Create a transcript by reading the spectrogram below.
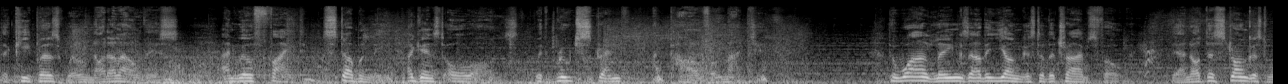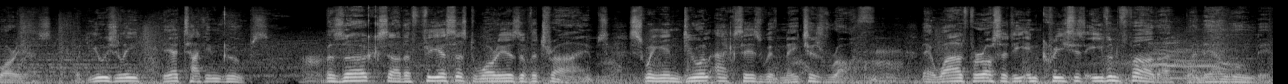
The Keepers will not allow this, and will fight stubbornly against all odds with brute strength and powerful magic. The Wildlings are the youngest of the tribesfolk. They are not the strongest warriors, but usually they attack in groups. Berserks are the fiercest warriors of the tribes, swinging dual axes with nature's wrath. Their wild ferocity increases even further when they are wounded.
